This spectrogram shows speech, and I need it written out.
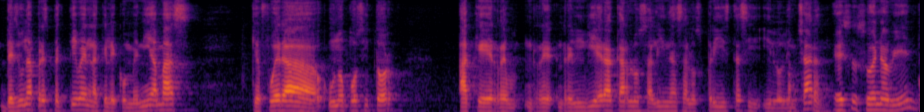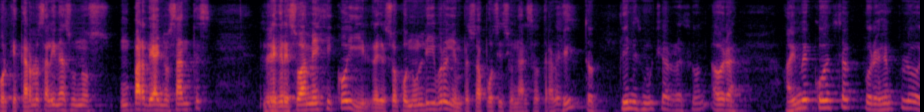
desde una perspectiva en la que le convenía más que fuera un opositor a que reviviera Carlos Salinas a los priistas y, lo lincharan. Eso suena bien. Porque Carlos Salinas unos, un par de años antes Regresó a México y regresó con un libro y empezó a posicionarse otra vez. Sí, tienes mucha razón. Ahora, a mí me consta, por ejemplo,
